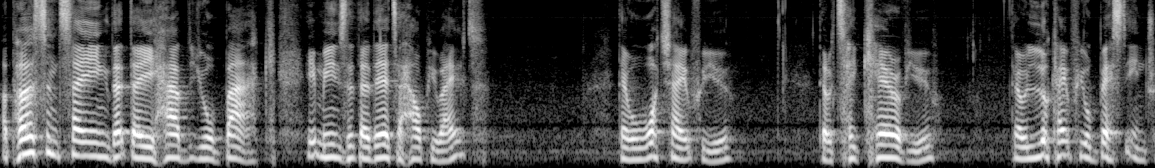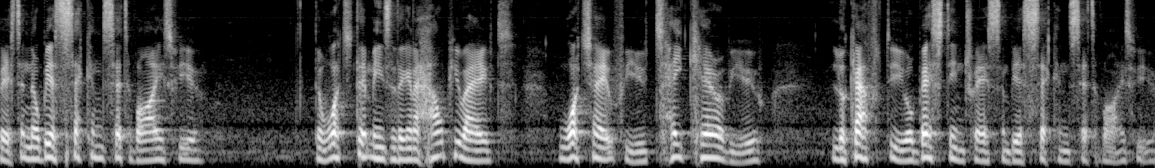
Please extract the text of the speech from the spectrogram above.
a person saying that they have your back, it means that they're there to help you out. They will watch out for you. They will take care of you. They'll look out for your best interest, and there'll be a second set of eyes for you. They'll watch, that means that they're going to help you out, watch out for you, take care of you, look after your best interests, and be a second set of eyes for you.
